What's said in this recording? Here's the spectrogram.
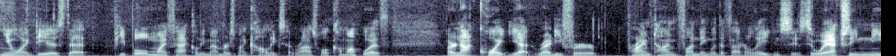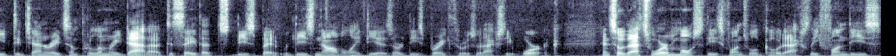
new ideas that people, my faculty members, my colleagues at Roswell come up with, are not quite yet ready for prime time funding with the federal agencies. So we actually need to generate some preliminary data to say that these these novel ideas or these breakthroughs would actually work. And so that's where most of these funds will go to actually fund these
